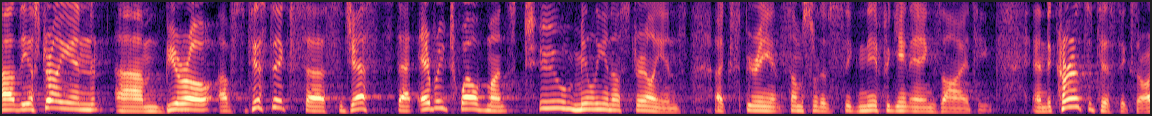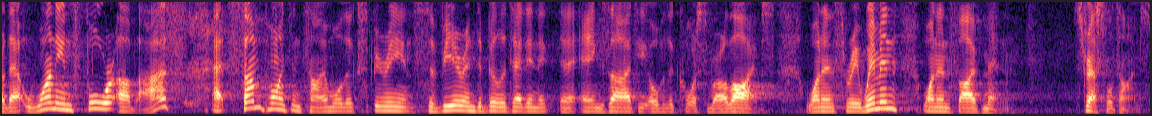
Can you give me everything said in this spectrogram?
Uh, the Australian um, Bureau of Statistics uh, suggests that every 12 months, 2 million Australians experience some sort of significant anxiety. And the current statistics are that one in four of us, at some point in time, will experience severe and debilitating uh, anxiety over the course of our lives. One in three women, one in five men. Stressful times.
